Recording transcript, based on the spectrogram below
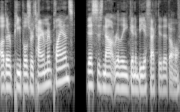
other people's retirement plans. This is not really going to be affected at all.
